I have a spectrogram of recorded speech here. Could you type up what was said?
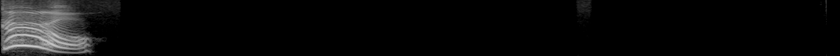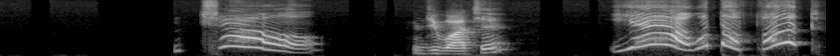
Girl. Chill. Did you watch it? Yeah, what the fuck?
